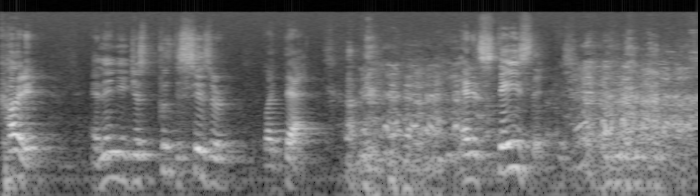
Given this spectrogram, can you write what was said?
cut it, and then you just put the scissor like that. and it stays there.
